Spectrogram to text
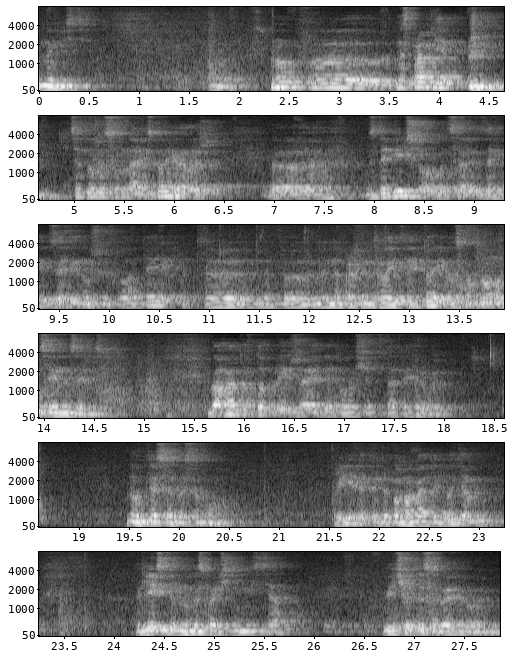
на місці. Ну, насправді це дуже сумна історія, але ж е, здебільшого це заги- загинувших волонтерів от, е, на- на прифронтовій території, в основному це іноземці. Багато хто приїжджає для того, щоб стати героєм. Ну, для себе самого. Приїхати, допомагати людям, лізти в небезпечні місця, відчути себе героєм.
